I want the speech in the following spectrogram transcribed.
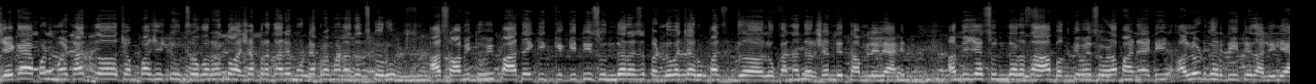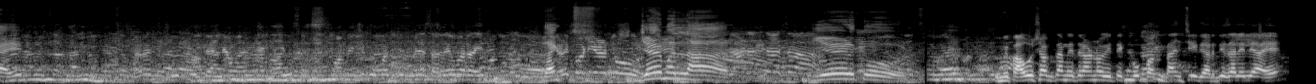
जे काय आपण मठात चंपाषष्ठी उत्सव करणार तो अशा प्रकारे मोठ्या प्रमाणातच करू. आज स्वामी तुम्ही पाहताय की किती सुंदर असं खंडोबाच्या रूपात द- लोकांना दर्शन देत थांबलेले आहेत. अतिशय सुंदर असा हा भक्तिमय सोहळा पाहण्यासाठी अलोट गर्दी इथे झालेली आहे. जय मल्हार. येळकोट. तुम्ही पाहू शकता मित्रांनो इथे खूप भक्तांची गर्दी झालेली आहे.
